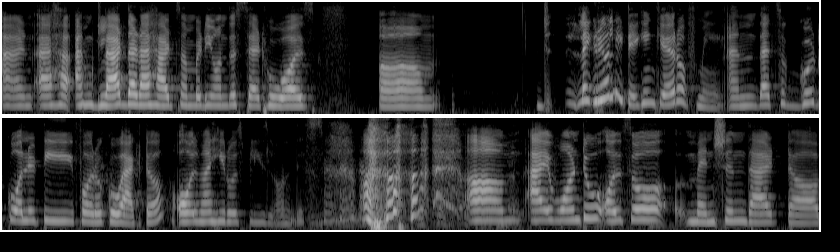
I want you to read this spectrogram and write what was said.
and I ha- I'm glad that I had somebody on the set who was um, j- like really taking care of me, and that's a good quality for a co-actor. All my heroes, please learn this. um, I want to also mention that. Uh,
